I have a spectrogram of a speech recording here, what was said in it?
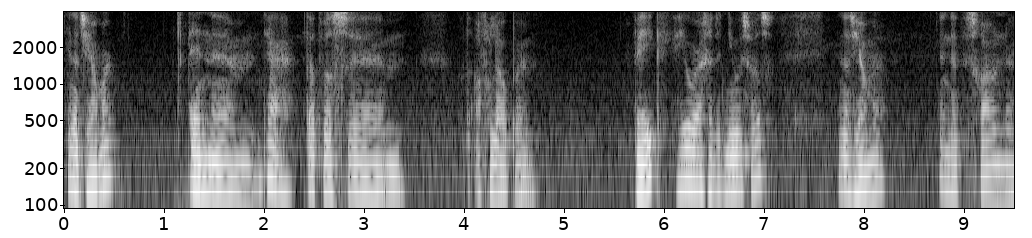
En dat is jammer. En um, ja, dat was um, wat de afgelopen week heel erg in het nieuws was. En dat is jammer. En dat is gewoon uh,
